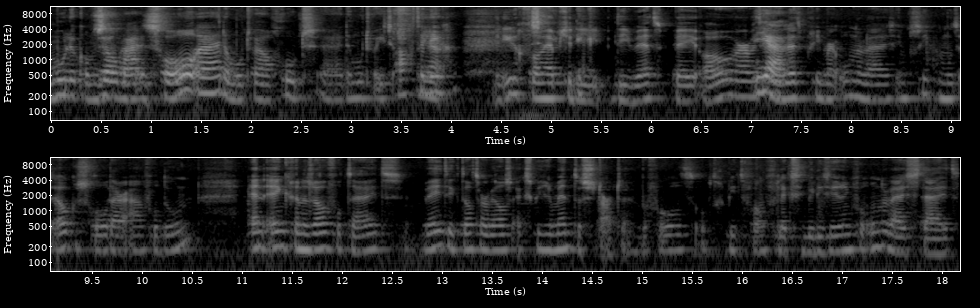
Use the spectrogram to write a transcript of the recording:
moeilijk om zomaar een school, eh er moet wel goed, eh er moet wel iets achter Ja. liggen. In ieder geval heb je die, die wet PO, waar we het Ja. hebben, wet primair onderwijs. In principe moet elke school daaraan voldoen. En één keer in de zoveel tijd weet ik dat er wel eens experimenten starten. Bijvoorbeeld op het gebied van flexibilisering van onderwijstijd.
